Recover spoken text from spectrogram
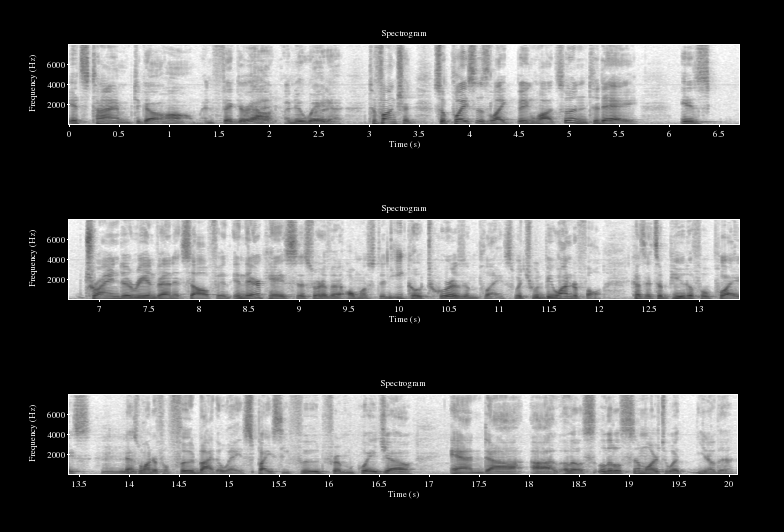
it's time to go home and figure right. out a new way right. to, to function. So places like Binghuacun today is trying to reinvent itself, in, in their case, as sort of a, almost an ecotourism place, which would be wonderful because it's a beautiful place. Mm-hmm. It has wonderful food, by the way, spicy food from Guizhou, and uh, uh, a, little, a little similar to what, you know, the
